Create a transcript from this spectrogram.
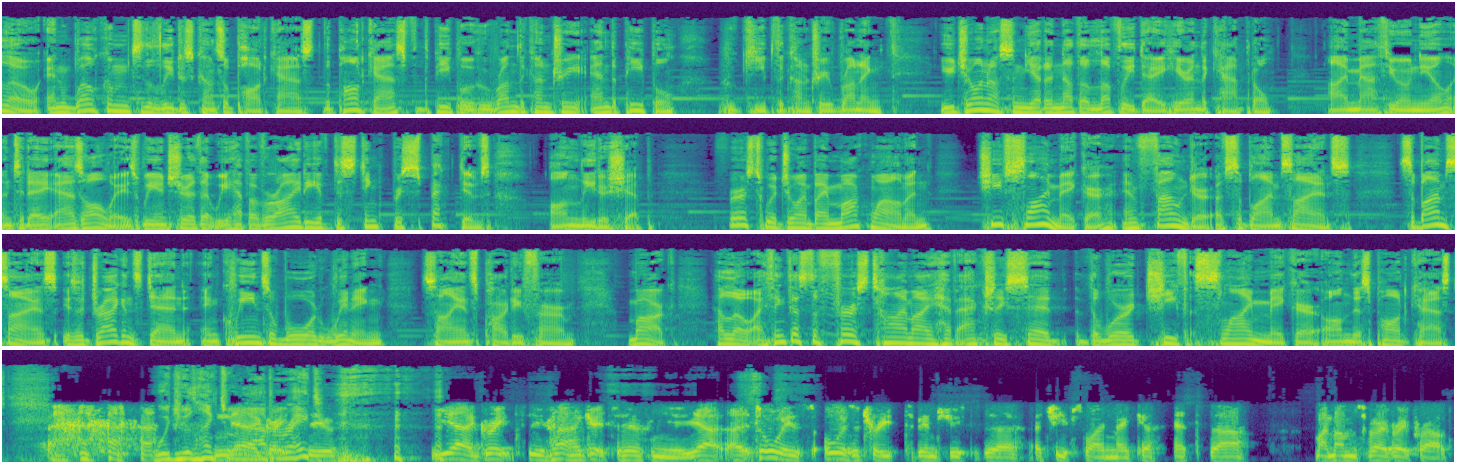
Hello, and welcome to the Leaders Council podcast, the podcast for the people who run the country and the people who keep the country running. You join us on yet another lovely day here in the capital. I'm Matthew O'Neill, and today, as always, we ensure that we have a variety of distinct perspectives on leadership. First, we're joined by Marc Wileman, Chief Slime Maker and founder of Sublime Science. Sublime Science is a Dragon's Den and Queen's Award winning science party firm. Marc, hello. I think that's the first time I have actually said the word Chief Slime Maker on this podcast. Would you like to yeah, elaborate? Great to, yeah, great to uh, great to hear from you. Yeah, uh, it's always always a treat to be introduced as a, a Chief Slime Maker. It's uh, my mum's very very proud.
